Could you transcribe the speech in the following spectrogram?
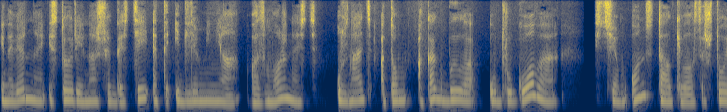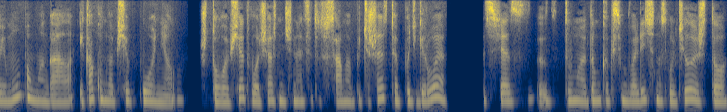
И, наверное, истории наших гостей — это и для меня возможность узнать о том, а как было у другого, с чем он сталкивался, что ему помогало, и как он вообще понял, что вообще-то вот сейчас начинается это самое путешествие, путь героя. Сейчас э, думаю о том, как символично случилось, что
